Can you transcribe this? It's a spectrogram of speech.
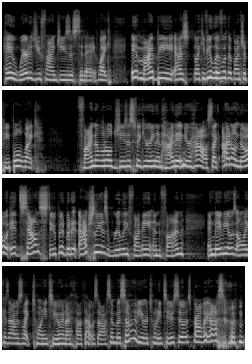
hey, where did you find Jesus today? Like, it might be as, like, if you live with a bunch of people, like, find a little Jesus figurine and hide it in your house. Like, I don't know. It sounds stupid, but it actually is really funny and fun. And maybe it was only because I was like 22 and I thought that was awesome, but some of you are 22, so it's probably awesome.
